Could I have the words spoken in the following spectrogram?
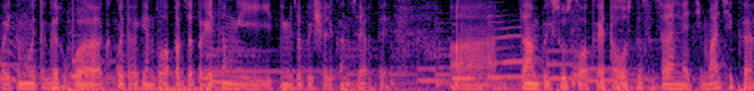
поэтому эта группа какое-то время была под запретом, и им запрещали концерты. А, там присутствовала какая-то острая социальная тематика,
